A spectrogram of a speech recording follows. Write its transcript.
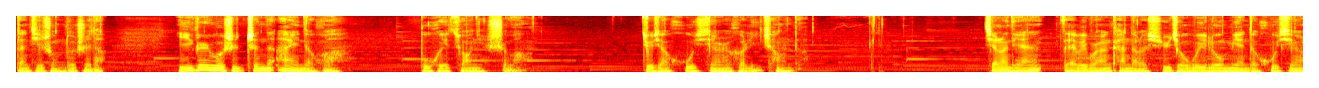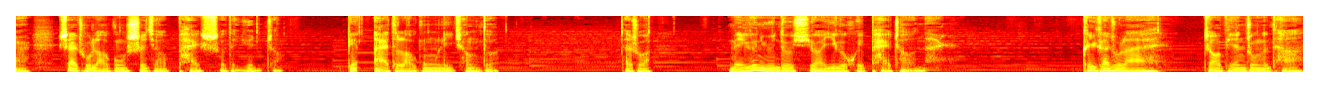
但其实我们都知道，一个人若是真的爱你的话，不会让你失望。就像胡杏儿和李承德。前两天在微博上看到了许久未露面的胡杏儿晒出老公视角拍摄的孕照，并艾特老公李承德。她说：“每个女人都需要一个会拍照的男人。”可以看出来，照片中的他。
